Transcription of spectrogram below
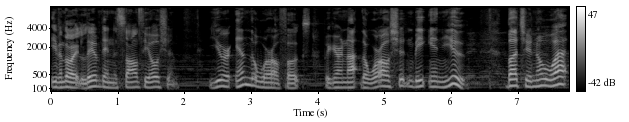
even though it lived in the salty ocean. You're in the world, folks, but you're not. The world shouldn't be in you. But you know what?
